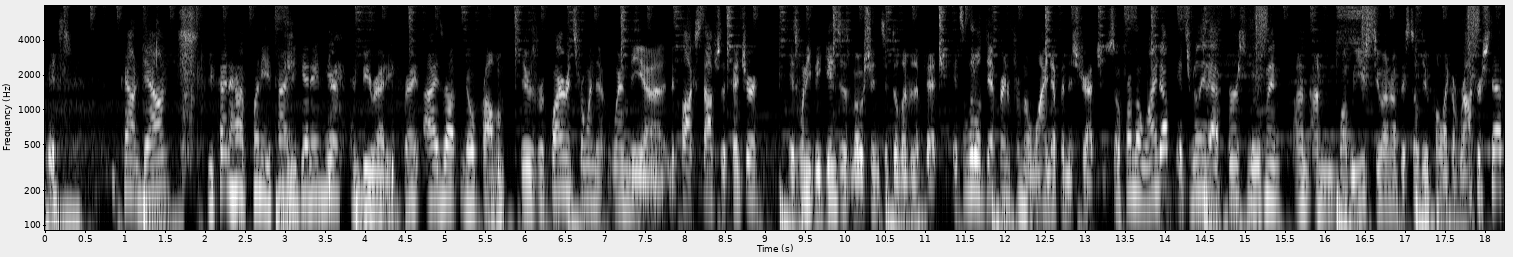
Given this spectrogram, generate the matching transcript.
it's counting down. You kind of have plenty of time to get in here and be ready, right? Eyes up, no problem. There's requirements for when the when the uh, the clock stops for the pitcher is when he begins his motion to deliver the pitch. It's a little different from the windup and the stretch. So from the windup, it's really that first movement on, on what we used to. I don't know if they still do call like a rocker step,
